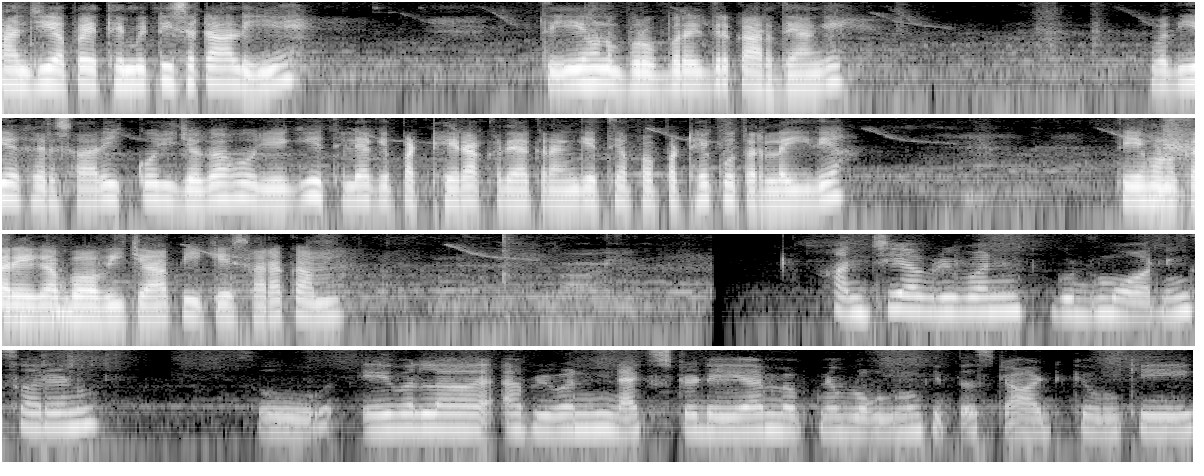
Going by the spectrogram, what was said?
ਹਾਂਜੀ, ਆਪਾਂ ਇੱਥੇ ਮਿੱਟੀ ਸਟਾ ਲਈਏ। ਤੇ ਇਹ ਹੁਣ ਬਰੋਬਰ ਇੱਧਰ ਕਰ ਦਿਆਂਗੇ। ਵਧੀਆ ਫਿਰ ਸਾਰੀ ਇੱਕੋ ਜੀ ਜਗ੍ਹਾ ਹੋ ਜਾਏਗੀ ਇੱਥੇ ਲਿਆ ਕੇ ਪੱਠੇ ਰੱਖ ਦਿਆ ਕਰਾਂਗੇ ਇੱਥੇ ਆਪਾਂ ਪੱਠੇ ਕੁਤਰ ਲਈਦੇ ਆ ਤੇ ਹੁਣ ਕਰੇਗਾ ਬੋਵੀ ਚਾਹ ਪੀ ਕੇ ਸਾਰਾ ਕੰਮ ਹਾਂਜੀ एवरीवन ਗੁੱਡ ਮਾਰਨਿੰਗ ਸਾਰਿਆਂ ਨੂੰ ਸੋ ਇਹ ਵਾਲਾ एवरीवन ਨੈਕਸਟ ਡੇ ਹੈ ਮੈਂ ਆਪਣੇ ਵਲੌਗ ਨੂੰ ਕੀਤਾ ਸਟਾਰਟ ਕਿਉਂਕਿ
